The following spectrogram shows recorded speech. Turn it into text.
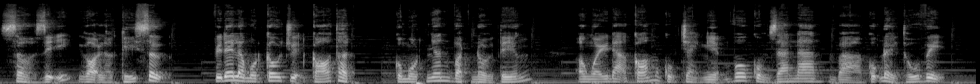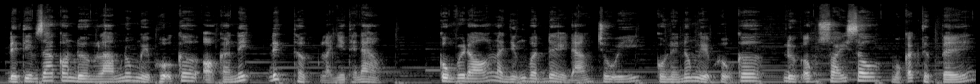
Sở dĩ gọi là ký sự vì đây là một câu chuyện có thật của một nhân vật nổi tiếng. Ông ấy đã có một cuộc trải nghiệm vô cùng gian nan và cũng đầy thú vị để tìm ra con đường làm nông nghiệp hữu cơ organic đích thực là như thế nào. Cùng với đó là những vấn đề đáng chú ý của nền nông nghiệp hữu cơ được ông xoáy sâu một cách thực tế.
